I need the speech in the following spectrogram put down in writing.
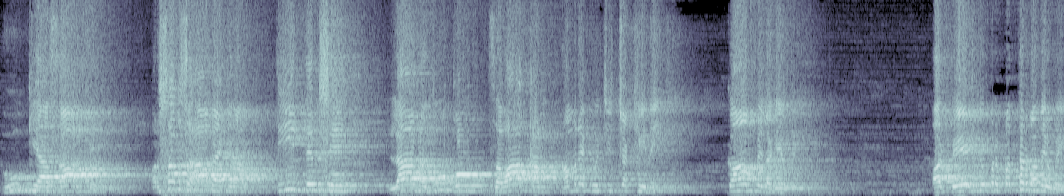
بھوک کے آثار تھے۔ اور سب صحابہ کرام تین دن سے لا ندو زواقن ہم نے کوئی چیز چکھی نہیں تھی کام میں لگے ہوئے۔ اور پیٹ کے اوپر پتھر بندے ہوئے۔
